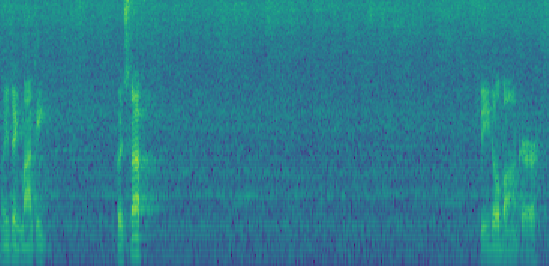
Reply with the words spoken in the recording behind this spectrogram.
What do you think, Monty? Good stuff? Beagle Bonker.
